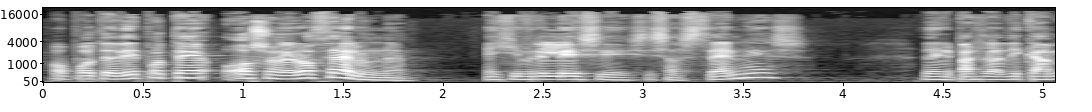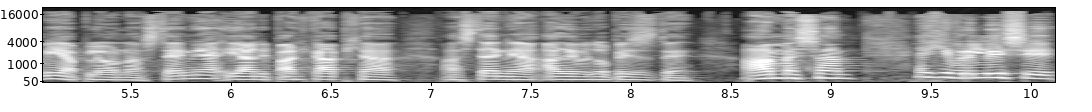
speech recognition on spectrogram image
οποτεδήποτε όσο νερό θέλουν. Έχει βρει λύση στις ασθένειες. Δεν υπάρχει δηλαδή καμία πλέον ασθένεια ή αν υπάρχει κάποια ασθένεια αντιμετωπίζεται άμεσα. Έχει βρει λύση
